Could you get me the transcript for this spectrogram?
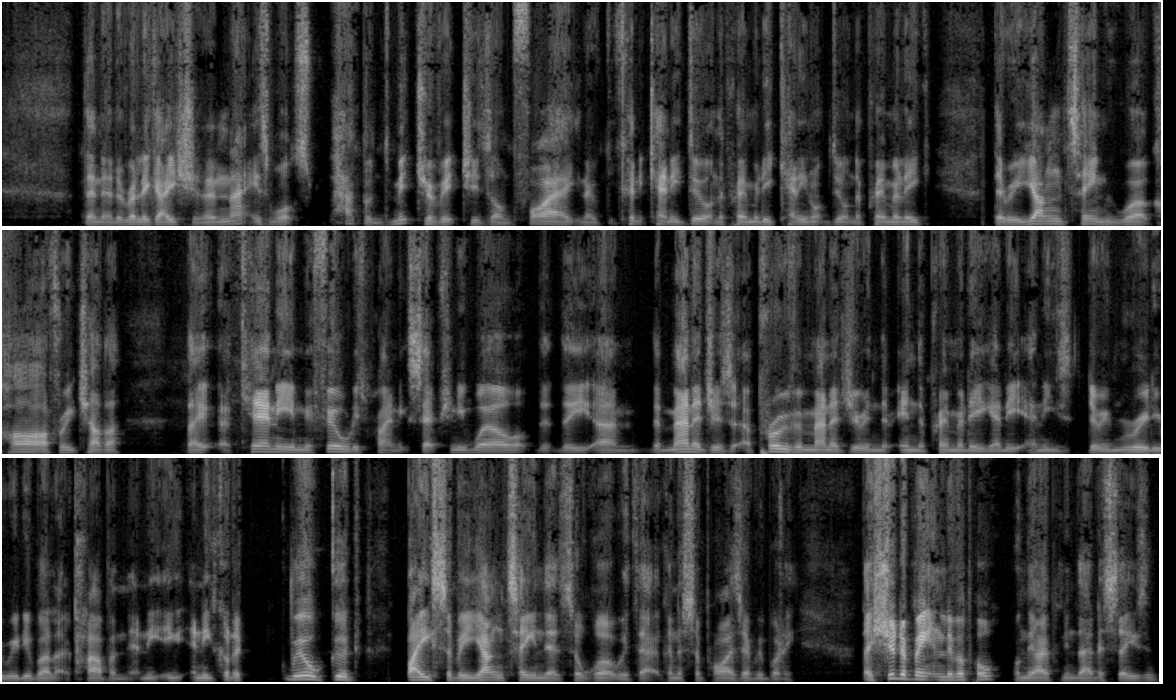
than at the relegation, and that is what's happened. Mitrovic is on fire. You know, can, can he do it in the Premier League? Can he not do it in the Premier League? They're a young team We work hard for each other. They uh, Kenny in midfield is playing exceptionally well. The the, um, the manager's a proven manager in the in the Premier League, and he and he's doing really really well at a club, and and, he, and he's got a real good base of a young team there to work with that are going to surprise everybody. They should have beaten Liverpool on the opening day of the season.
